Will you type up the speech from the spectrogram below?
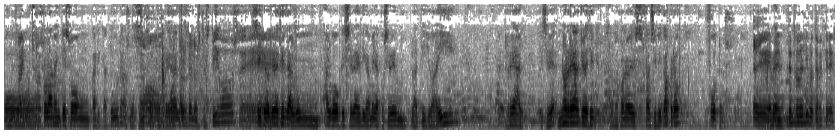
o no hay mucho solamente son caricaturas, o son, son fotos reales. fotos de los testigos. eh, Sí, pero quiero decir de algún, algo que se vea y diga, mira, pues se ve un platillo ahí, real. Que se vea, no real, quiero decir, a lo mejor no es falsificado, pero fotos. Eh. ¿Dentro del libro te refieres?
